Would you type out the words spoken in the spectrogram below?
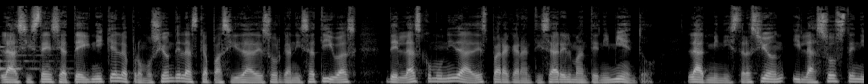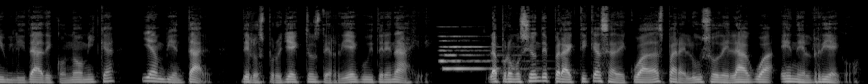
la asistencia técnica y la promoción de las capacidades organizativas de las comunidades para garantizar el mantenimiento, la administración y la sostenibilidad económica y ambiental de los proyectos de riego y drenaje, la promoción de prácticas adecuadas para el uso del agua en el riego,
